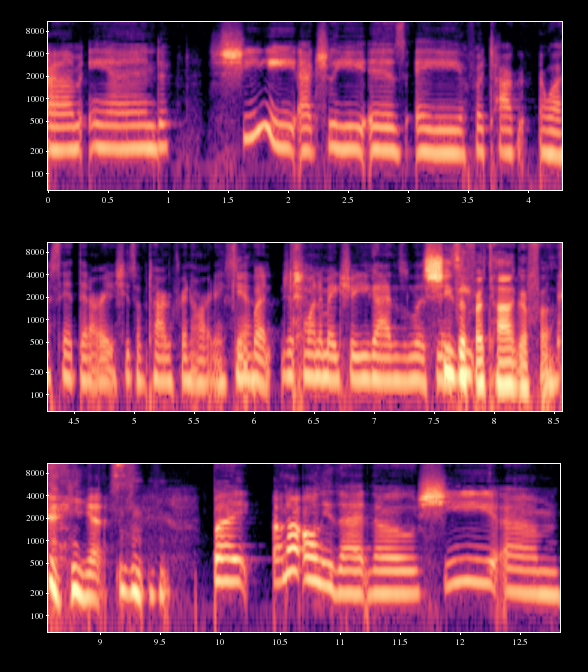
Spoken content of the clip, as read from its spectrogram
um, and she actually is a photographer. Well, I said that already. She's a photographer and artist. Yeah. But just want to make sure you guys listen. She's a photographer. yes. but not only that though, she um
